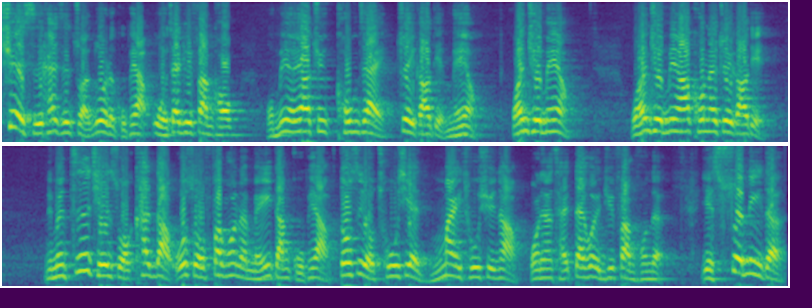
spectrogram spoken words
确实开始转弱的股票，我再去放空。我没有要去空在最高点，没有，完全没有，完全没有要空在最高点。你们之前所看到我所放空的每一档股票，都是有出现卖出讯号，我呢才带会员去放空的，也顺利的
